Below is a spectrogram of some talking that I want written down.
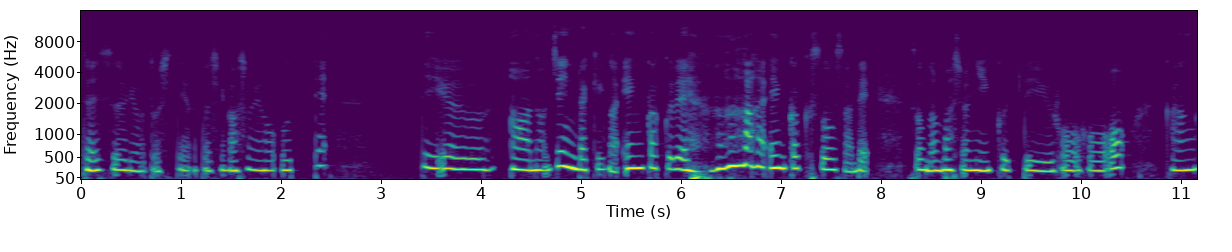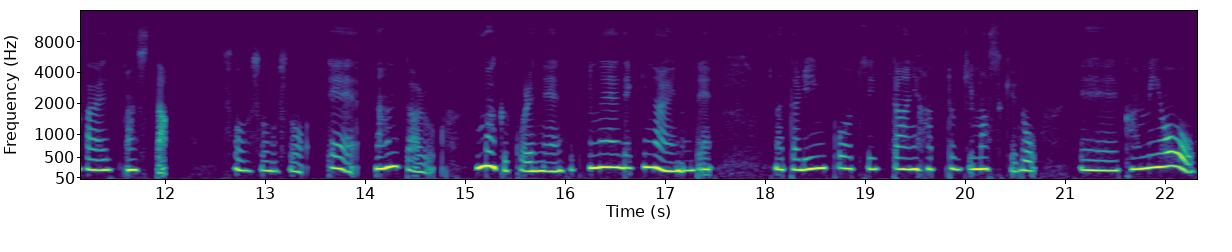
手数料として私がそれを売って、っていう、あの、ジンだけが遠隔で 遠隔操作でその場所に行くっていう方法を考えました。そうそうそう。で、なんだろう。うまくこれね、説明できないので、またリンクをツイッターに貼っときますけど、えー、紙を、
